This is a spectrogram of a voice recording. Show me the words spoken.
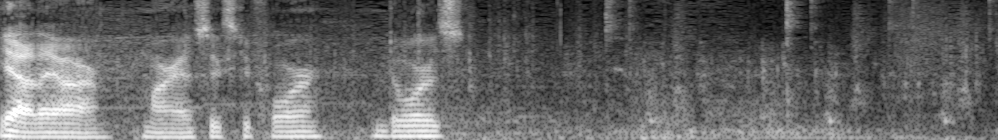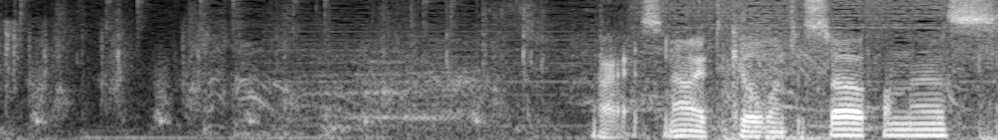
Yeah, they are. Mario 64 doors. Alright, so now I have to kill a bunch of stuff on this.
